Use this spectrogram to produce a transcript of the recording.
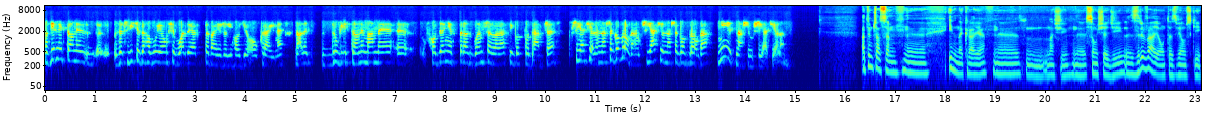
no z jednej strony rzeczywiście zachowują się władze jak trzeba, jeżeli chodzi o Ukrainę, no ale z drugiej strony mamy wchodzenie w coraz głębsze relacje gospodarcze przyjacielem naszego wroga. No, przyjaciel naszego wroga nie jest naszym przyjacielem. A tymczasem e, inne kraje, e, nasi e, sąsiedzi, zrywają te związki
